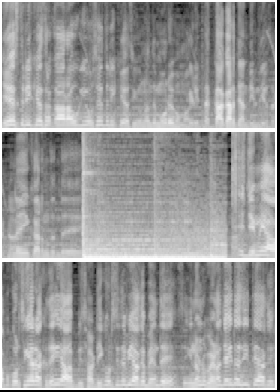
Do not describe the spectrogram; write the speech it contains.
ਜਿਸ ਤਰੀਕੇ ਸਰਕਾਰ ਆਊਗੀ ਉਸੇ ਤਰੀਕੇ ਅਸੀਂ ਉਹਨਾਂ ਦੇ ਮੋਹਰੇ ਹੋਵਾਂਗੇ। ਕਿਹੜੀ ਧੱਕਾ ਕਰ ਜਾਂਦੀ ਹੁੰਦੀ ਹੈ ਸਰਕਾਰ। ਨਹੀਂ ਕਰਨ ਦਿੰਦੇ। ਇਹ ਜਿਵੇਂ ਆਪ ਕੁਰਸੀਆਂ ਰੱਖਦੇ ਹੀ ਆਪ ਵੀ ਸਾਡੀ ਕੁਰਸੀ ਤੇ ਵੀ ਆ ਕੇ ਬਹਿੰਦੇ। ਇਹਨਾਂ ਨੂੰ ਬਹਿਣਾ ਚਾਹੀਦਾ ਸੀ ਇੱਥੇ ਆ ਕੇ।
